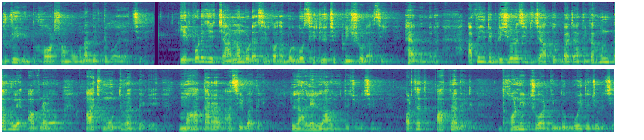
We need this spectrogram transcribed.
দুটোই কিন্তু হওয়ার সম্ভাবনা দেখতে পাওয়া যাচ্ছে। এরপরে যে চার নম্বর রাশির কথা বলব, সেটি হচ্ছে বৃষ রাশি। হ্যাঁ বন্ধুরা, আপনি যদি বৃষ রাশির জাতক বা জাতিকা হন, তাহলে আপনারাও আজ মধ্যরাত থেকে মা তারার আশীর্বাদে লালের লাল হতে চলেছেন। অর্থাৎ আপনাদের ধনের জোয়ার কিন্তু বইতে চলেছে।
